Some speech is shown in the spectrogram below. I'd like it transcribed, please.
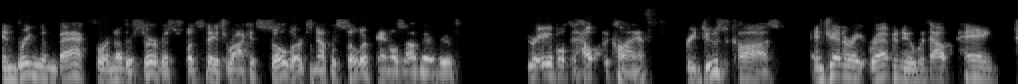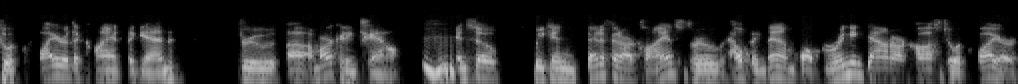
and bring them back for another service, let's say it's Rocket Solar to now put solar panels on their roof, you're able to help the client reduce costs and generate revenue without paying to acquire the client again through uh, a marketing channel. Mm-hmm. And so we can benefit our clients through helping them while bringing down our cost to acquire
